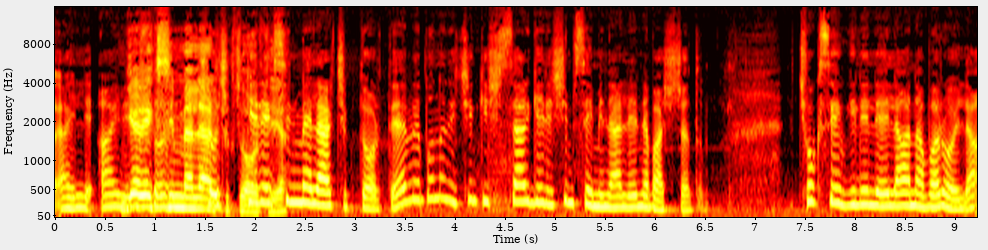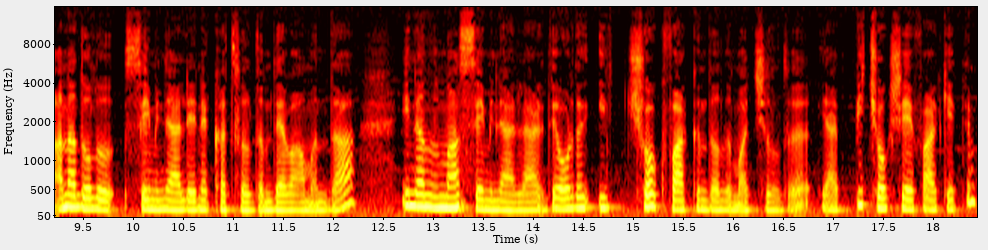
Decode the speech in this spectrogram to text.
aile, aile gereksinmeler sorun, çıktı ortaya. Gereksinmeler çıktı ortaya ve bunun için kişisel gelişim seminerlerine başladım. Çok sevgili Leyla Navarro ile Anadolu seminerlerine katıldım devamında. İnanılmaz seminerlerdi. Orada çok farkındalığım açıldı. Yani birçok şey fark ettim.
